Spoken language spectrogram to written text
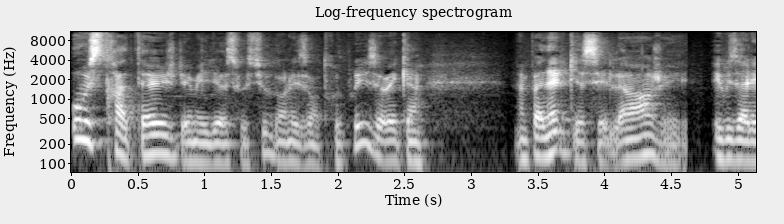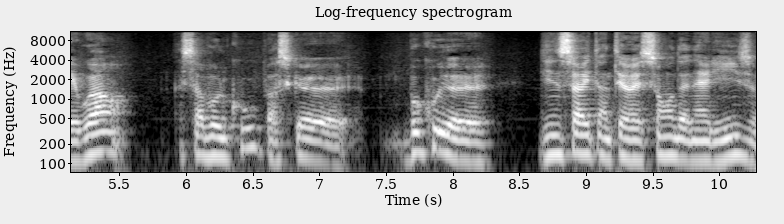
aux stratèges des médias sociaux dans les entreprises avec un, panel qui est assez large et Et vous allez voir, ça vaut le coup parce que beaucoup d'insights intéressants, d'analyses.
